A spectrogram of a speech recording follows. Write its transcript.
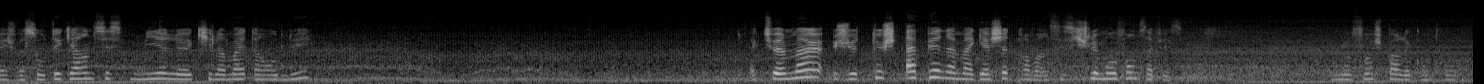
Et je vais sauter 46 000 km en haut de lui. Actuellement, je touche à peine à ma gâchette pour avancer. Si je le mets au fond, ça fait ça. Mais au fond, je parle le contrôle.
